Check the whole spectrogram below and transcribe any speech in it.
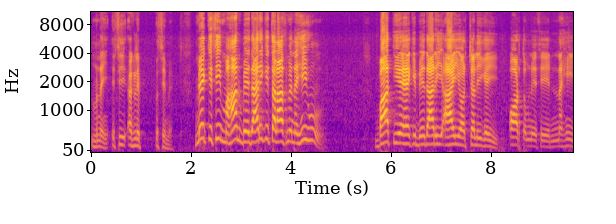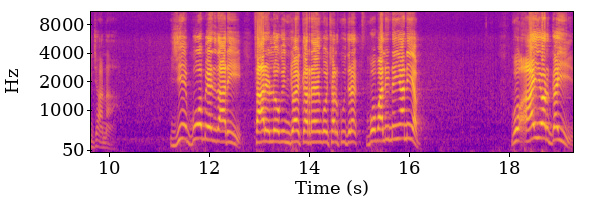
नहीं, इसी, अगले उसी में। मैं किसी महान बेदारी की तलाश में नहीं हूँ। बात यह है कि बेदारी आई और चली गई और तुमने इसे नहीं जाना। ये वो बेदारी, सारे लोग एंजॉय कर रहे हैं उछल कूद रहे वो वाली नहीं आनी अब। वो आई और गई,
